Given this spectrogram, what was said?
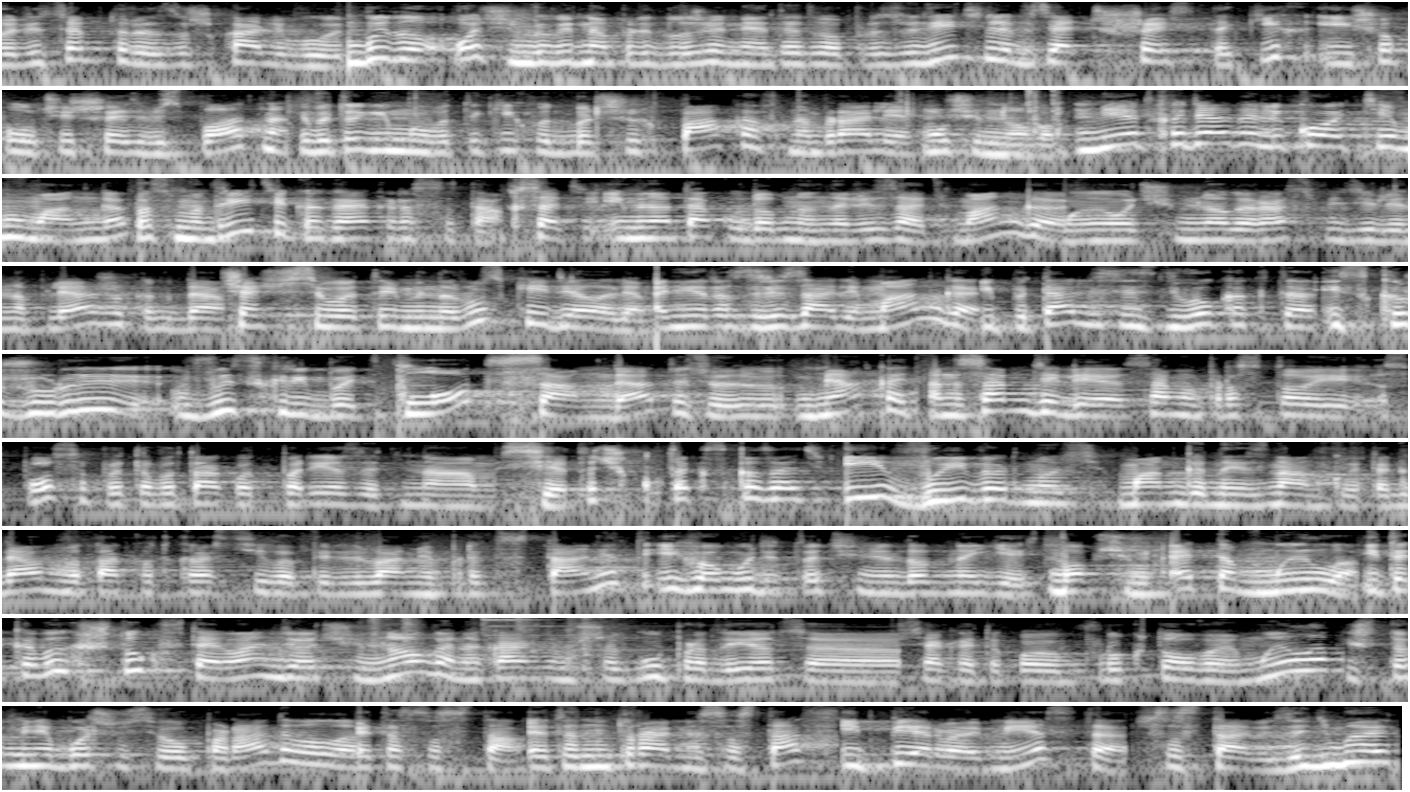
рецепторы зашкаливают. Было очень выгодное предложение от этого производителя взять 6 таких и еще получить 6 бесплатно. И в итоге мы вот таких вот больших паков набрали очень много. Не отходя далеко от темы манго, посмотрите, какая красота. Кстати, именно так удобно нарезать манго. Мы очень много раз видели на пляже, когда чаще всего это именно русские делали. Они разрезали манго и пытались из него как-то из кожуры выскребать плод сам, да, то есть вот мякоть. А на самом деле самый простой способ это вот так вот порезать на сеточку, так сказать, и вывернуть манго наизнанку. И тогда он вот так вот красиво перед вами предстанет, и его будет очень удобно есть. В общем, это мыло. И таковых штук в Таиланде очень много. На каждом шагу продается всякое такое фруктовое мыло. И что меня больше всего порадовало, это состав. Это натуральный состав. И первое место в составе занимает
